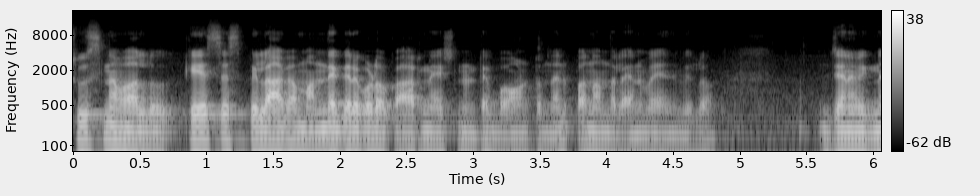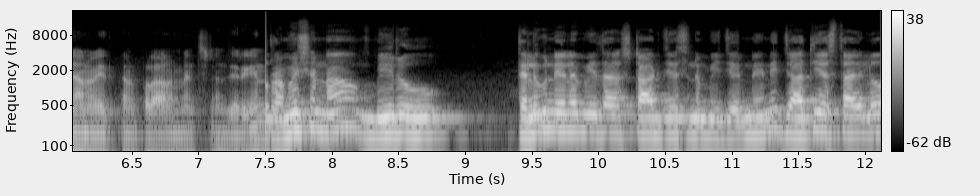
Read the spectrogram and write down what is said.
చూసిన వాళ్ళు కేఎస్ఎస్పి లాగా మన దగ్గర కూడా ఒక ఆర్గనైజేషన్ ఉంటే బాగుంటుందని పంతొమ్మిది వందల ఎనభై ఎనిమిదిలో జన విజ్ఞాన వేదికను ప్రారంభించడం జరిగింది. రమేష్ అన్న మీరు తెలుగు నేల మీద స్టార్ట్ చేసిన మీ జర్నీని జాతీయ స్థాయిలో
